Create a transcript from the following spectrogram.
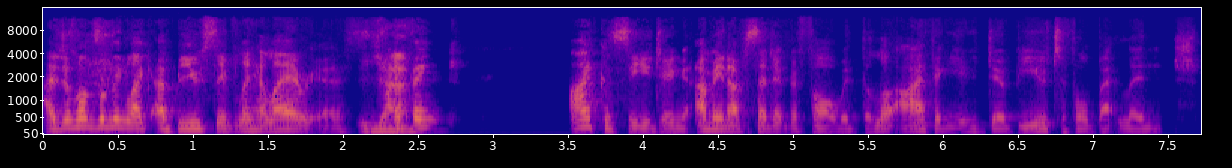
I just want something like abusively hilarious. Yeah. I think I could see you doing it. I mean, I've said it before with the look. I think you could do a beautiful Bet Lynch.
